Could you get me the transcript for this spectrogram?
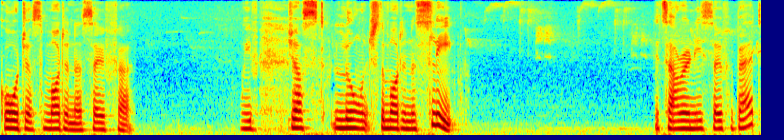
gorgeous Modena sofa We've just launched the Modena Sleep. It's our only sofa bed.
